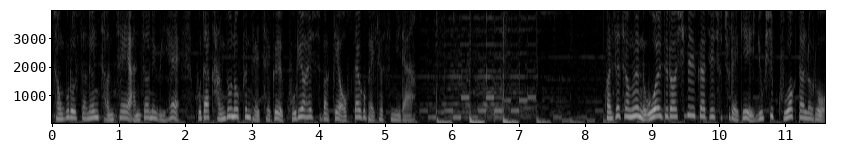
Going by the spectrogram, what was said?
정부로서는 전체의 안전을 위해 보다 강도 높은 대책을 고려할 수밖에 없다고 밝혔습니다. 관세청은 5월 들어 10일까지 수출액이 69억 달러로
